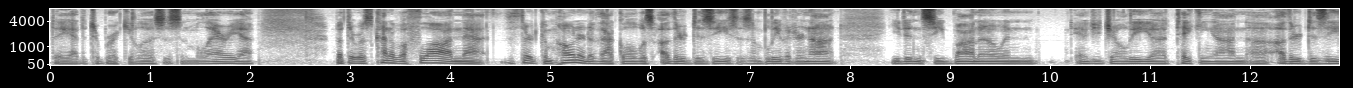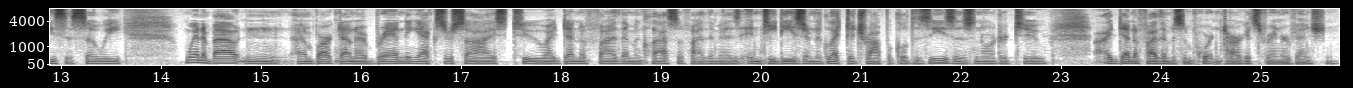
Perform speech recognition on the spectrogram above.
they added tuberculosis and malaria. But there was kind of a flaw in that. The third component of that goal was other diseases. And believe it or not, you didn't see Bono and Angie Jolie uh, taking on uh, other diseases. So we went about and embarked on a branding exercise to identify them and classify them as NTDs or neglected tropical diseases in order to identify them as important targets for intervention.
